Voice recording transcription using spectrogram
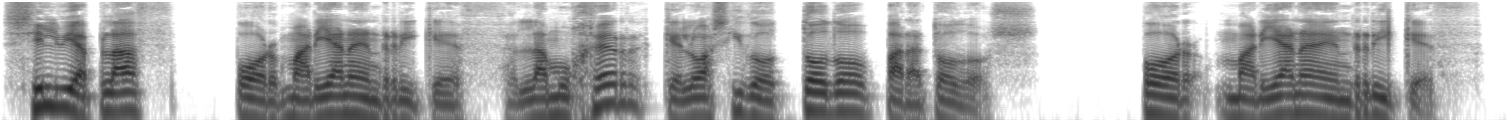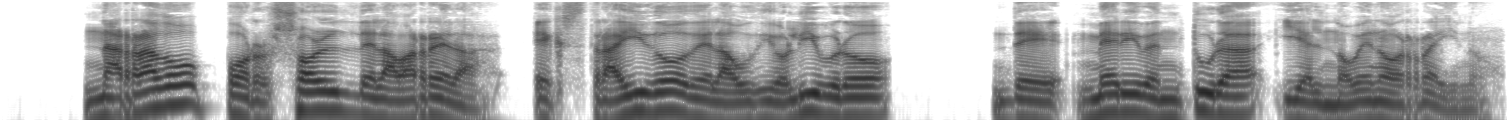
Silvia Plath por Mariana Enríquez, la mujer que lo ha sido todo para todos. Por Mariana Enríquez. Narrado por Sol de la Barrera, extraído del audiolibro de Mary Ventura y el Noveno Reino.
